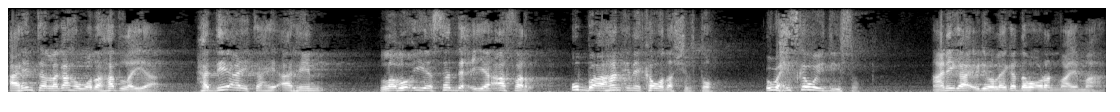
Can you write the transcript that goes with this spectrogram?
arrinta laga wada hadlaya haddii ay tahay arrin labo iyo saddex iyo afar u baahan inay ka wada shirto oo wax iska weydiiso. Anigaa idhi oo layga daba odhan maayo maaha.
